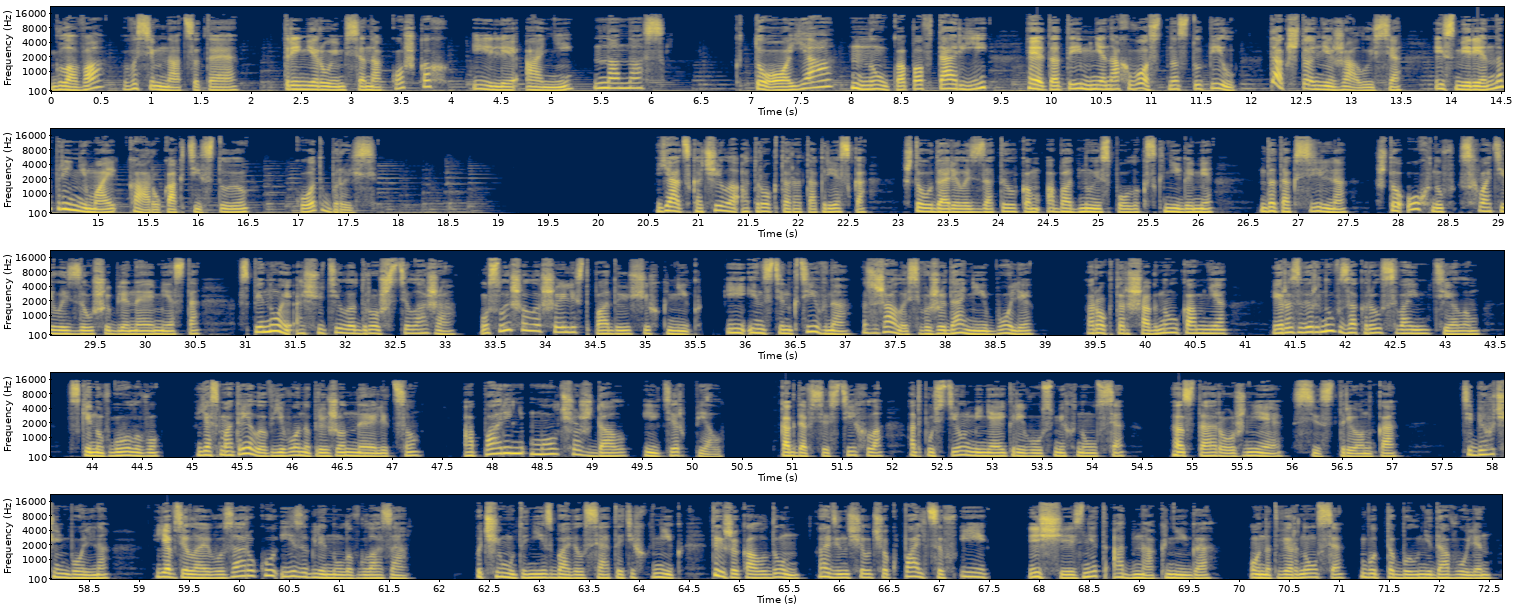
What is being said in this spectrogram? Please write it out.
Глава 18. Тренируемся на кошках или они на нас? «Кто я? Ну-ка, повтори. Это ты мне на хвост наступил, так что не жалуйся и смиренно принимай кару когтистую. Кот брысь». Я отскочила от Роктора так резко, что ударилась затылком об одну из полок с книгами, да так сильно, что, охнув, схватилась за ушибленное место. Спиной ощутила дрожь стеллажа, услышала шелест падающих книг и инстинктивно сжалась в ожидании боли. Роктор шагнул ко мне и, развернув, закрыл своим телом. Скинув голову, я смотрела в его напряженное лицо, а парень молча ждал и терпел. Когда все стихло, отпустил меня и криво усмехнулся. «Осторожнее, сестренка!» «Тебе очень больно». Я взяла его за руку и заглянула в глаза. «Почему ты не избавился от этих книг? Ты же колдун. Один щелчок пальцев и... Исчезнет одна книга». Он отвернулся, будто был недоволен.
